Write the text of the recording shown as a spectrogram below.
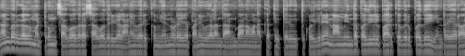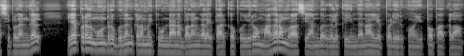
நண்பர்கள் மற்றும் சகோதர சகோதரிகள் அனைவருக்கும் என்னுடைய பணிவு கலந்த அன்பான வணக்கத்தை தெரிவித்துக் கொள்கிறேன். நாம் இந்த பதிவில் பார்க்கவிருப்பது இன்றைய ராசி பலன்கள். ஏப்ரல் மூன்று புதன்கிழமைக்கு உண்டான பலன்களை பார்க்க போகிறோம். மகரம் ராசி அன்பர்களுக்கு இந்த நாள் எப்படி இருக்கும்? இப்போ பார்க்கலாம்.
